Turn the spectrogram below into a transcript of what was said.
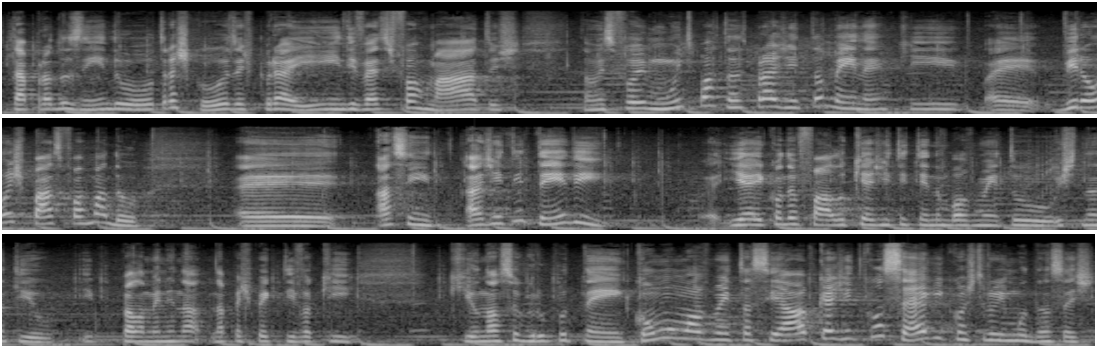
está produzindo outras coisas por aí, em diversos formatos. Então isso foi muito importante para a gente também, né? Que é, virou um espaço formador. É, assim, a gente entende e aí quando eu falo que a gente entende o movimento estudantil e pelo menos na, na perspectiva que que o nosso grupo tem como um movimento social, é porque a gente consegue construir mudanças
